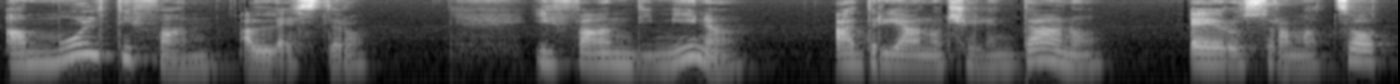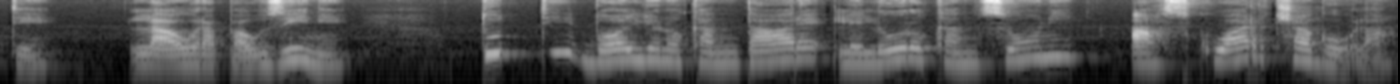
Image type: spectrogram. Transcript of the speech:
ha molti fan all'estero i fan di Mina, Adriano Celentano, Eros Ramazzotti, Laura Pausini, tutti vogliono cantare le loro canzoni a squarciagola,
